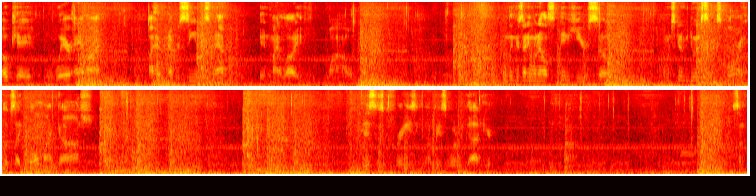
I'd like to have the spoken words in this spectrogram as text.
Okay, where am I? I have never seen this map in my life. Wow. I don't think there's anyone else in here, so I'm just going to be doing some exploring, it looks like. Oh my gosh.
